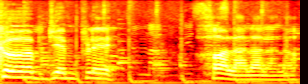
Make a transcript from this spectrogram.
Cob gameplay Oh là là là là.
